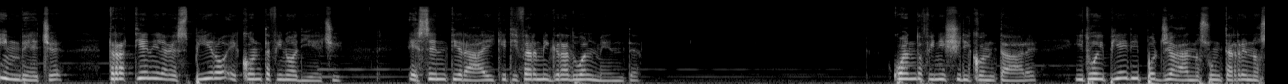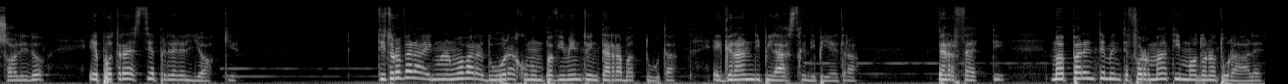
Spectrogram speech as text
Invece, trattieni il respiro e conta fino a dieci e sentirai che ti fermi gradualmente. Quando finisci di contare, i tuoi piedi poggeranno su un terreno solido e potresti aprire gli occhi. Ti troverai in una nuova radura con un pavimento in terra battuta e grandi pilastri di pietra, perfetti, ma apparentemente formati in modo naturale,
